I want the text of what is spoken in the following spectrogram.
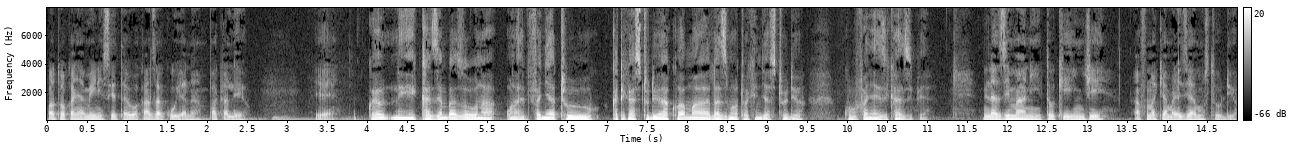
watu wakanyamini seta wakaanza kuya na mpaka leo yeah. kwa hiyo ni kazi ambazo unafanyia una tu katika studio yako ama lazima utoke nje ya studio kufanya hizi kazi pia ni lazima nitoke nje afu nakia malizia mstudio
